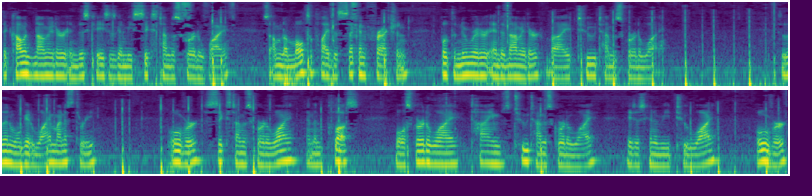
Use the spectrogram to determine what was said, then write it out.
the common denominator in this case is going to be 6 times the square root of y. So I'm going to multiply the second fraction, both the numerator and denominator, by 2 times the square root of y. So then we'll get y minus 3 over 6 times the square root of y, and then plus, well, square root of y times 2 times the square root of y is just going to be 2y over,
